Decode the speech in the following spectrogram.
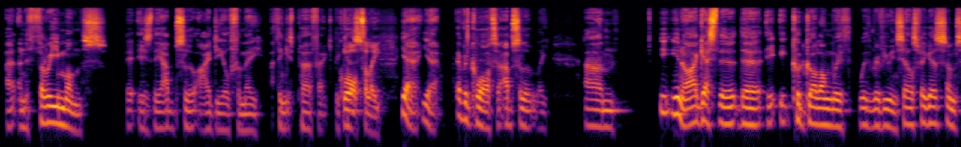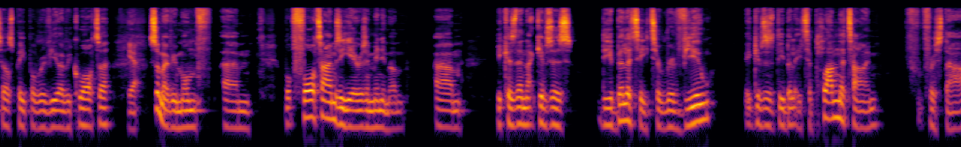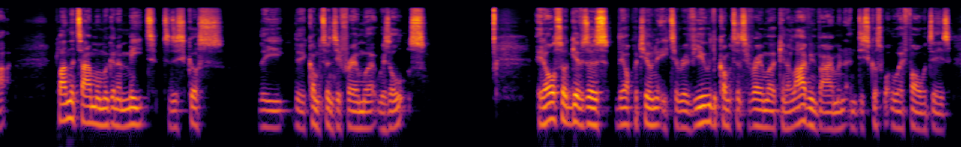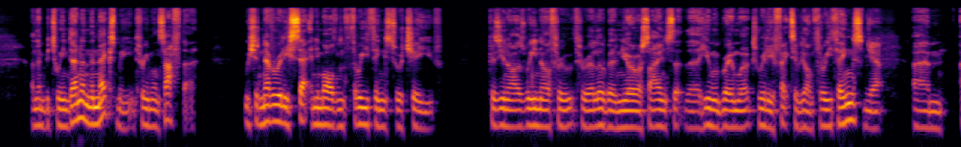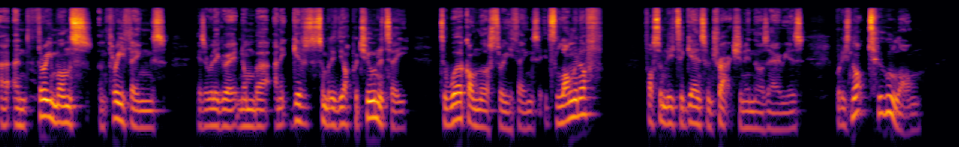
and, and three months is the absolute ideal for me. I think it's perfect because Quarterly. Yeah, yeah, every quarter, absolutely. Um, you know, I guess the the it, could go along with with reviewing sales figures. Some salespeople review every quarter, Yeah. some every month, um, but four times a year is a minimum um, because then that gives us the ability to review. It gives us the ability to plan the time f- for a start, plan the time when we're going to meet to discuss the the competency framework results. It also gives us the opportunity to review the competency framework in a live environment and discuss what the way forwards is. And then between then and the next meeting, three months after, we should never really set any more than three things to achieve. Because you know, as we know through through a little bit of neuroscience, that the human brain works really effectively on three things. Yeah. Um, and three months and three things is a really great number, and it gives somebody the opportunity to work on those three things. It's long enough for somebody to gain some traction in those areas, but it's not too long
